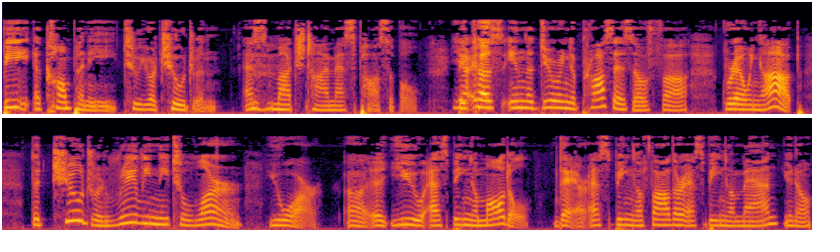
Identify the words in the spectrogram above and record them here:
be a company to your children as much time as possible. Yeah, because in the during the process of uh, growing up, the children really need to learn your uh, uh, you as being a model there, as being a father, as being a man. You know,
